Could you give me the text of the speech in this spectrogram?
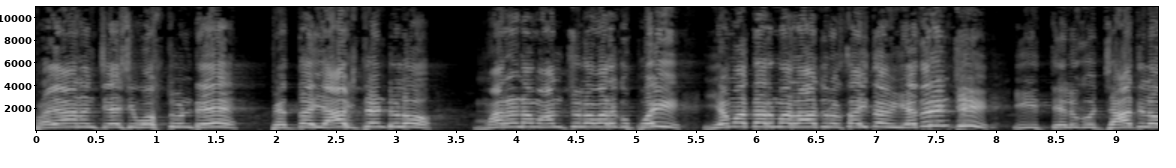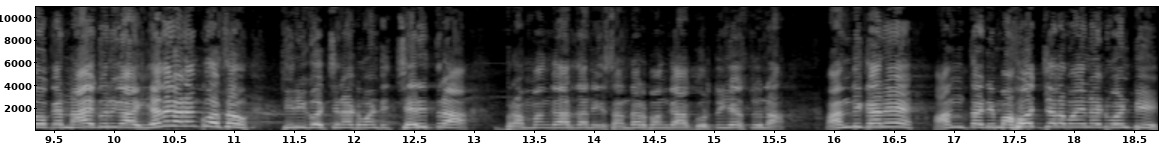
ప్రయాణం చేసి వస్తుంటే పెద్ద యాక్సిడెంటులో మరణం అంచుల వరకు పోయి యమధర్మరాజును సైతం ఎదిరించి ఈ తెలుగు జాతిలో ఒక నాయకునిగా ఎదగడం కోసం తిరిగి వచ్చినటువంటి చరిత్ర బ్రహ్మంగారు దాన్ని సందర్భంగా గుర్తు చేస్తున్నా. అందుకనే అంతటి మహోజ్జలమైనటువంటి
